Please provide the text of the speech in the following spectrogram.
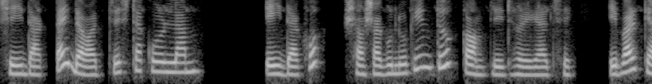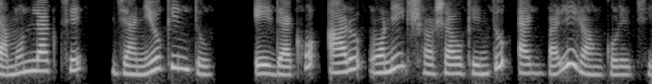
সেই দাগটাই দেওয়ার চেষ্টা করলাম। এই দেখো শশাগুলো কিন্তু কমপ্লিট হয়ে গেছে। এবার কেমন লাগছে জানিও কিন্তু। এই দেখো আরও অনেক শশাও কিন্তু একবারে রং করেছি।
